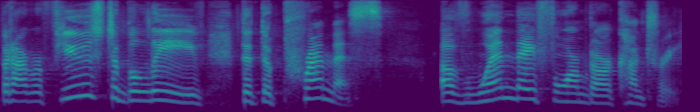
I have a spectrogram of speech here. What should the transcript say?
But I refuse to believe that the premise of when they formed our country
